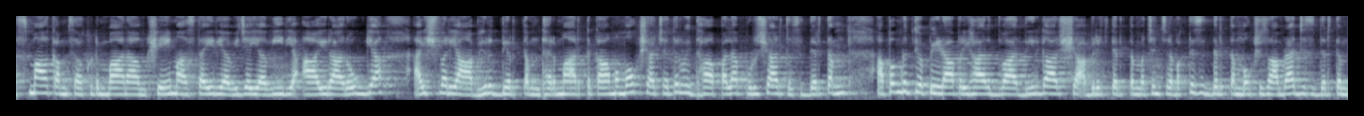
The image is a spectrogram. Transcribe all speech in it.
అస్మాకం సకుటుంబానాం క్షేమ స్థైర్య విజయ వీర్య ఆయురారోగ్య ఐశ్వర్య అభివృద్ధ్యర్థం ధర్మార్థ కామమోక్ష చతుర్విధ ఫల పురుషార్థ సిద్ధ్యర్థం అపమృత్యు పీడా పరిహార ద్వా దీర్ఘార్ష అభివృద్ధ్యర్థం అచంచల భక్తి సిద్ధ్యర్థం మోక్ష సామ్రాజ్య సిద్ధ్యర్థం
